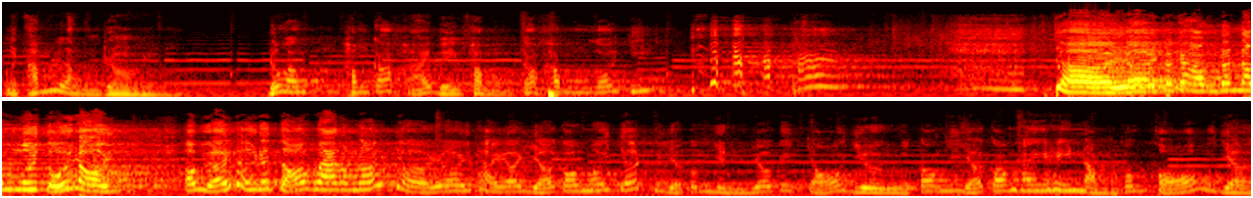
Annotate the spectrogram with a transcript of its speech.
mình ấm lòng rồi. Đúng không? Không có phải bị phòng, có không gối chiếc trời ơi, có cái ông đó 50 tuổi rồi ông gửi thư đến tổ quan, ông nói, trời ơi, thầy ơi, vợ con mới chết, bây giờ con nhìn vô cái chỗ giường mà con với vợ con hay hay nằm, con khổ bây giờ.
